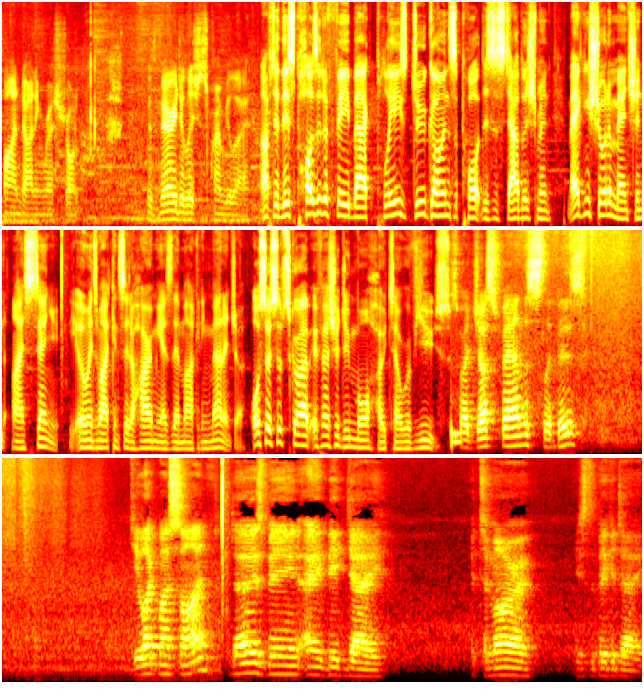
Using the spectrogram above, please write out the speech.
fine dining restaurant with very delicious creme brulee. After this positive feedback, please do go and support this establishment, making sure to mention I sent you. The Irwins might consider hiring me as their marketing manager. Also subscribe if I should do more hotel reviews. So I just found the slippers. Do you like my sign? Today has been a big day, but tomorrow is the bigger day.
